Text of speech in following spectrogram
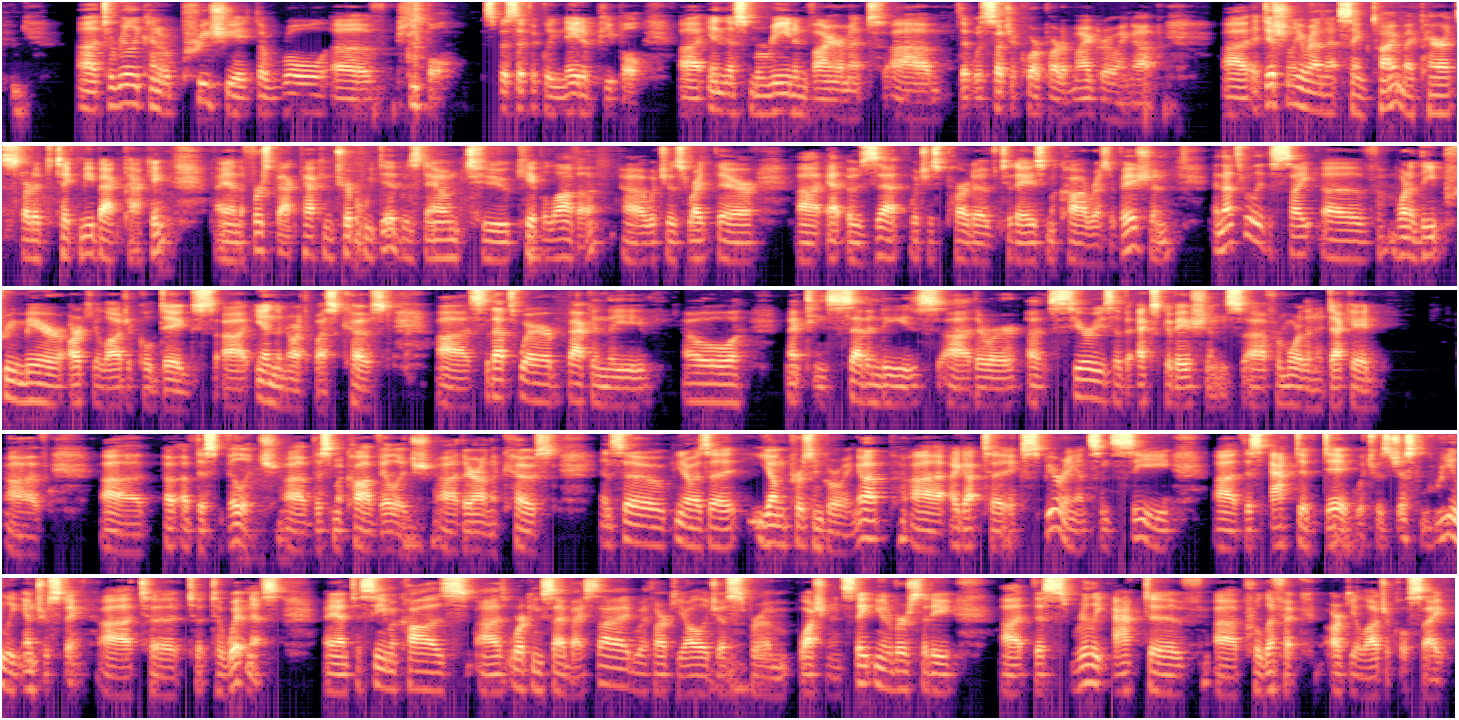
uh, to really kind of appreciate the role of people specifically native people uh, in this marine environment um, that was such a core part of my growing up uh, additionally, around that same time, my parents started to take me backpacking. And the first backpacking trip we did was down to Cape Alava, uh, which is right there uh, at Ozette, which is part of today's Makah Reservation. And that's really the site of one of the premier archaeological digs uh, in the Northwest Coast. Uh, so that's where back in the, oh, 1970s, uh, there were a series of excavations uh, for more than a decade of uh, of this village, uh, this Makah village uh, there on the coast. And so, you know, as a young person growing up, uh, I got to experience and see uh, this active dig, which was just really interesting to, to, to, witness and to see Makahs uh, working side by side with archaeologists from Washington State University, uh, this really active, uh, prolific archaeological site.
